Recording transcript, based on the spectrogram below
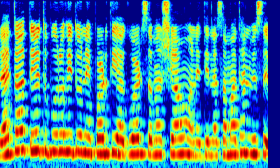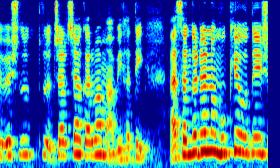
રહેતા તીર્થ પુરોહિતોને પડતી અગવડ સમસ્યાઓ અને તેના સમાધાન વિશે વિસ્તૃત ચર્ચા કરવામાં આવી હતી. આ સંગઠનનો મુખ્ય ઉદ્દેશ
